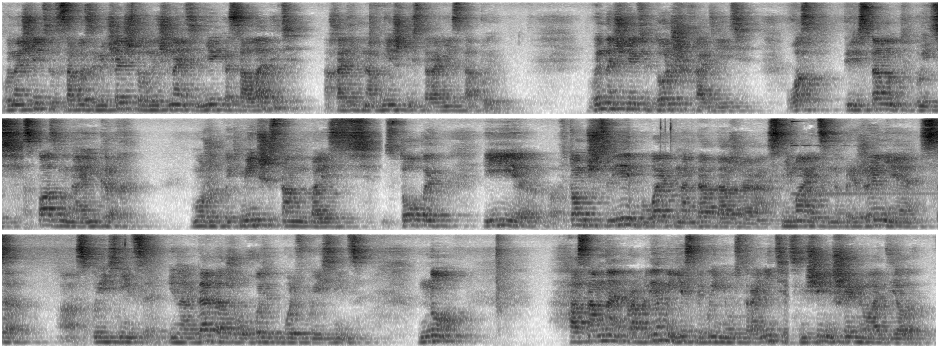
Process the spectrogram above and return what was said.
Вы начнете за собой замечать, что вы начинаете не косолапить, а ходить на внешней стороне стопы. Вы начнете дольше ходить, у вас перестанут быть спазмы на икрах, может быть, меньше станут болеть стопы, и в том числе бывает иногда даже снимается напряжение с с поясницы. Иногда даже уходит боль в пояснице. Но основная проблема, если вы не устраните смещение шейного отдела.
